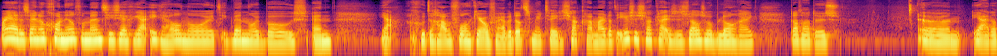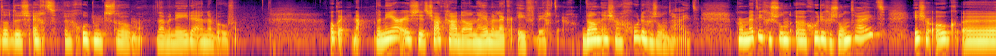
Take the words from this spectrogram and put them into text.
Maar ja, er zijn ook gewoon heel veel mensen die zeggen: Ja, ik huil nooit, ik ben nooit boos. En ja, goed, daar gaan we volgende keer over hebben. Dat is meer tweede chakra. Maar dat eerste chakra is dus wel zo belangrijk dat dat dus, um, ja, dat dat dus echt eh, goed moet stromen. Naar beneden en naar boven. Oké, nou, wanneer is dit chakra dan helemaal lekker evenwichtig? Dan is er een goede gezondheid. Maar met die uh, goede gezondheid is er ook uh,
